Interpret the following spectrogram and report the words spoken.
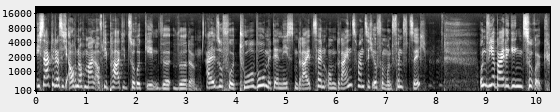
Ich sagte, dass ich auch noch mal auf die Party zurückgehen würde. Also fuhr Turbo mit der nächsten 13 um 23.55 Uhr. Und wir beide gingen zurück.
